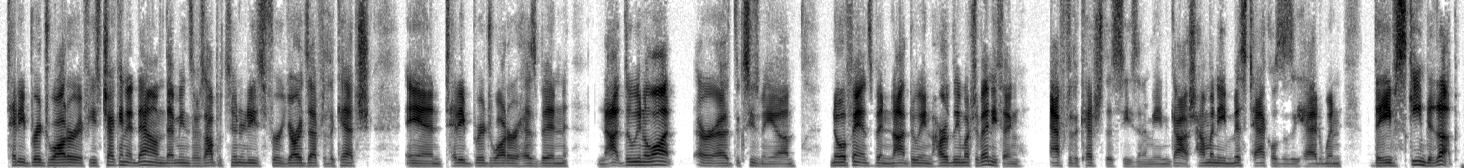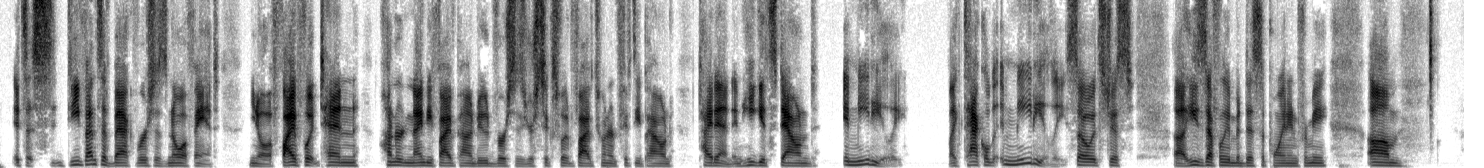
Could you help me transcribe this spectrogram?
Teddy Bridgewater, if he's checking it down, that means there's opportunities for yards after the catch. And Teddy Bridgewater has been not doing a lot, or uh, excuse me, uh, Noah Fant's been not doing hardly much of anything after the catch this season. I mean, gosh, how many missed tackles has he had when they've schemed it up? It's a defensive back versus Noah Fant. You know, a five foot 10, 195 pound dude versus your six foot five, 250 pound tight end. And he gets downed immediately, like tackled immediately. So it's just, uh, he's definitely been disappointing for me. Um,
